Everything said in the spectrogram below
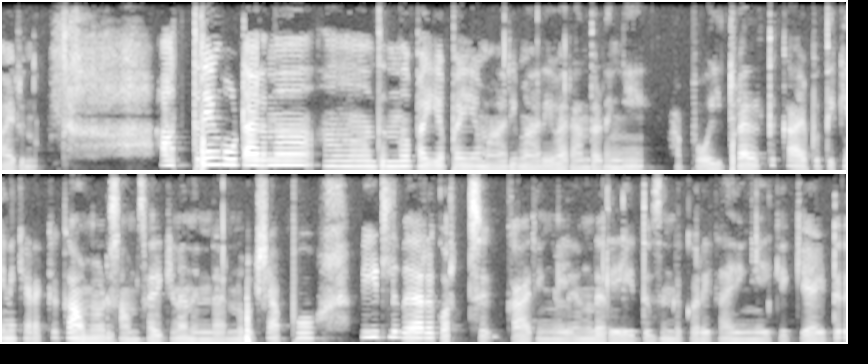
ആയിരുന്നു. അത്രയും കൂട്ടായിരുന്ന അതിന്ന് പയ്യെ പയ്യെ മാറി മാറി വരാൻ തുടങ്ങി. അപ്പോൾ ഈ ട്വൽത്തൊക്കെ ആയപ്പോഴത്തേക്ക് എനിക്ക് ഇടയ്ക്കൊക്കെ അമ്മയോട് സംസാരിക്കണമെന്നുണ്ടായിരുന്നു. പക്ഷെ അപ്പോൾ വീട്ടിൽ വേറെ കുറച്ച് കാര്യങ്ങൾ ഞങ്ങളുടെ റിലേറ്റീവ്സിന്റെ കുറേ കാര്യങ്ങൾക്കൊക്കെ ആയിട്ട്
